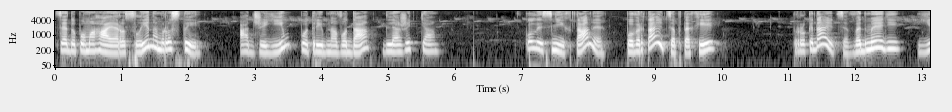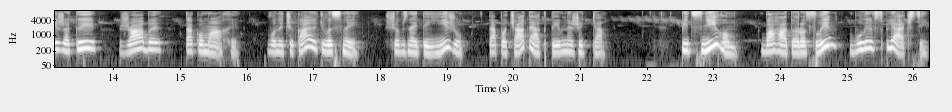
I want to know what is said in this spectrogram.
Це допомагає рослинам рости, адже їм потрібна вода для життя. Коли сніг тане, повертаються птахи, прокидаються ведмеді, їжаки, жаби та комахи. Вони чекають весни, щоб знайти їжу та почати активне життя. Під снігом багато рослин були в сплячці.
